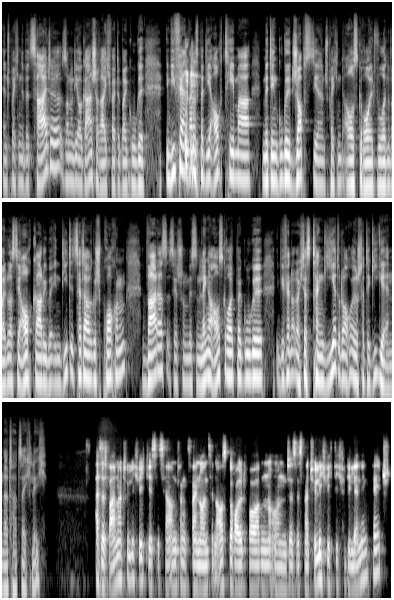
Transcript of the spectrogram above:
entsprechende bezahlte, sondern die organische Reichweite bei Google. Inwiefern war das bei dir auch Thema mit den Google Jobs, die dann entsprechend ausgerollt wurden? Weil du hast ja auch gerade über Indeed etc. gesprochen. War das, ist jetzt schon ein bisschen länger ausgerollt bei Google. Inwiefern hat euch das tangiert oder auch eure Strategie geändert tatsächlich? Also es war natürlich wichtig, es ist ja Anfang 2019 ausgerollt worden und es ist natürlich wichtig für die Landingpage.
